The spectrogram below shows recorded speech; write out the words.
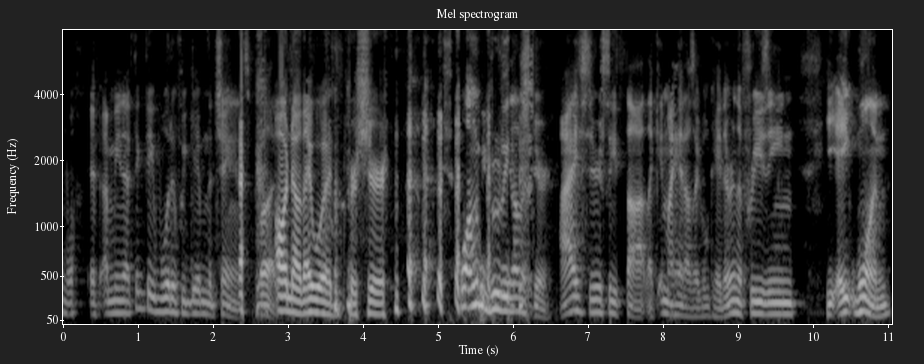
Well, if, I mean, I think they would if we gave them the chance. But Oh no, they would for sure. well, I'm gonna be brutally honest here. I seriously thought, like in my head, I was like, okay, they're in the freezing. He ate one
